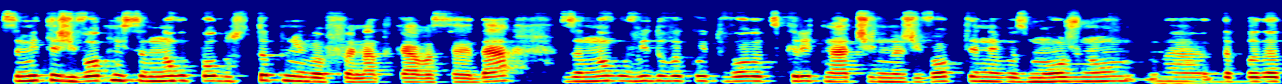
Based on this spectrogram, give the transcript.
Самите животни са много по-достъпни в една такава среда. За много видове, които водят скрит начин на живот, е невъзможно а, да бъдат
